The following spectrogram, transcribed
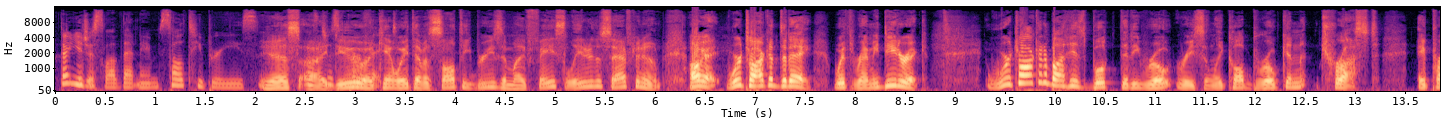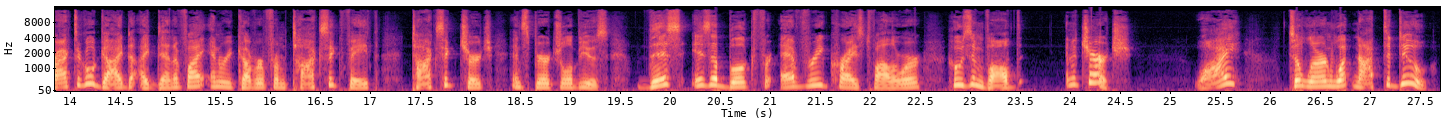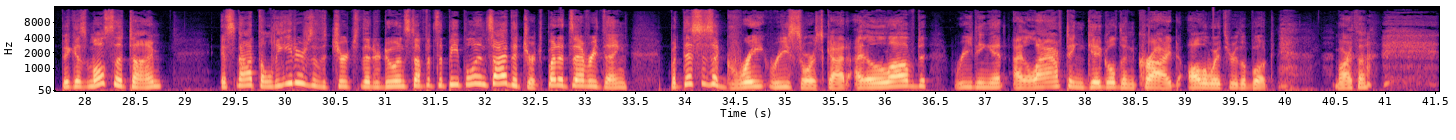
Don't you just love that name, Salty Breeze? Yes, it's I do. Perfect. I can't wait to have a salty breeze in my face later this afternoon. Okay, we're talking today with Remy Diederich. We're talking about his book that he wrote recently called Broken Trust, a practical guide to identify and recover from toxic faith, toxic church, and spiritual abuse. This is a book for every Christ follower who's involved in a church. Why? To learn what not to do. Because most of the time, it's not the leaders of the church that are doing stuff, it's the people inside the church, but it's everything. But this is a great resource, God. I loved reading it. I laughed and giggled and cried all the way through the book. Martha?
